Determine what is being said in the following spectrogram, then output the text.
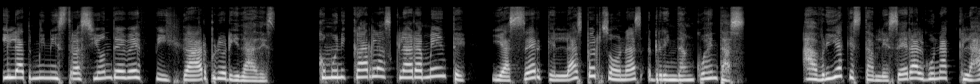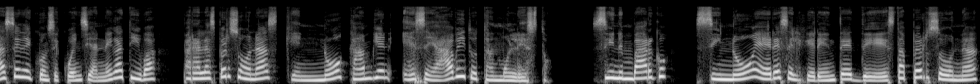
y la administración debe fijar prioridades, comunicarlas claramente y hacer que las personas rindan cuentas. Habría que establecer alguna clase de consecuencia negativa para las personas que no cambien ese hábito tan molesto. Sin embargo, si no eres el gerente de esta persona,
